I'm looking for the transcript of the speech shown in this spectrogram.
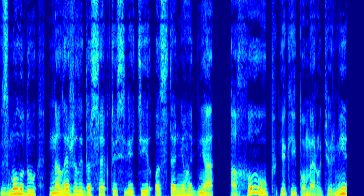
з молоду належали до секти святі останнього дня, а Хоуп, який помер у тюрмі,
